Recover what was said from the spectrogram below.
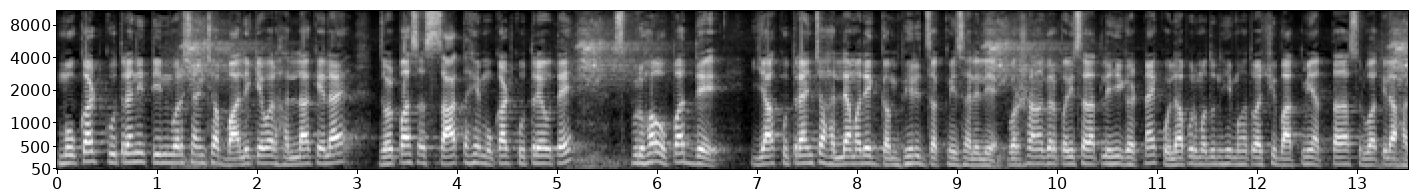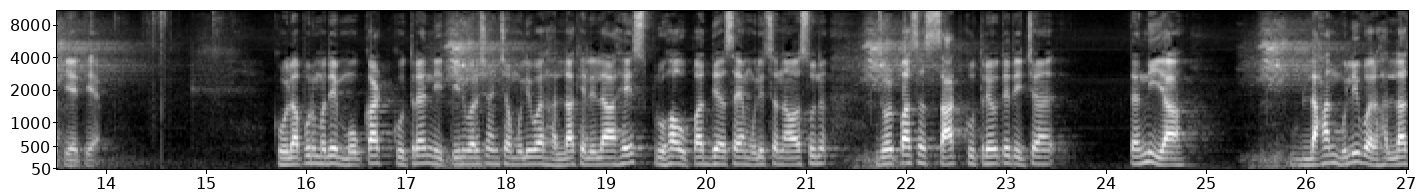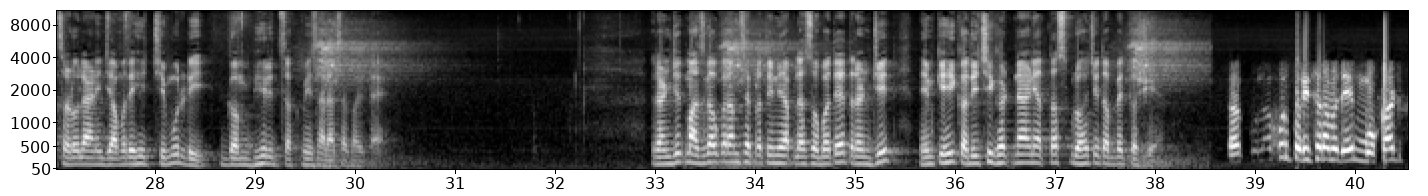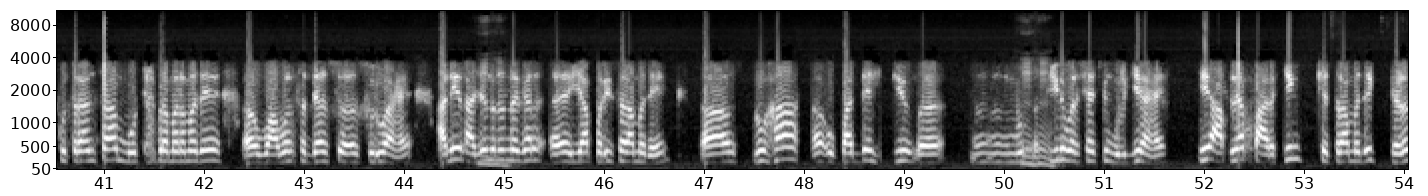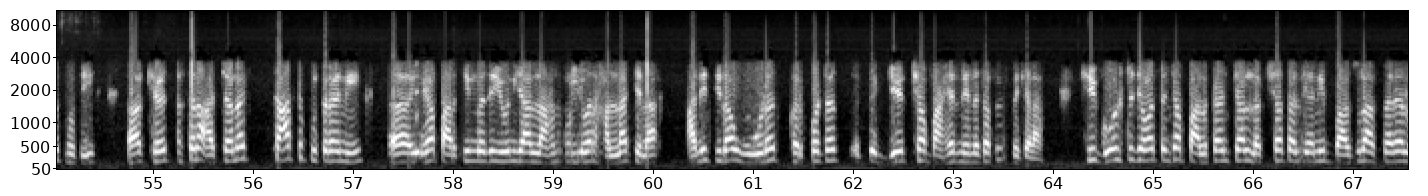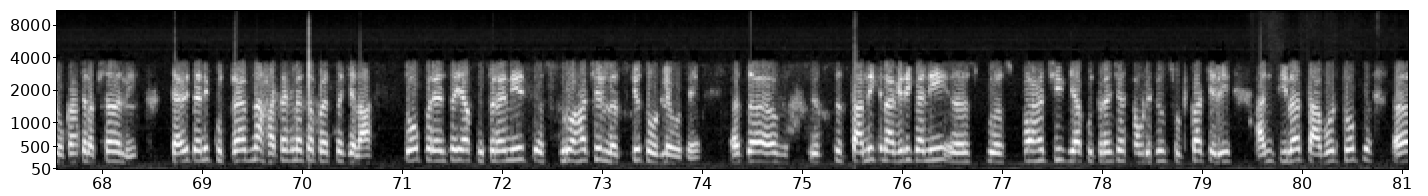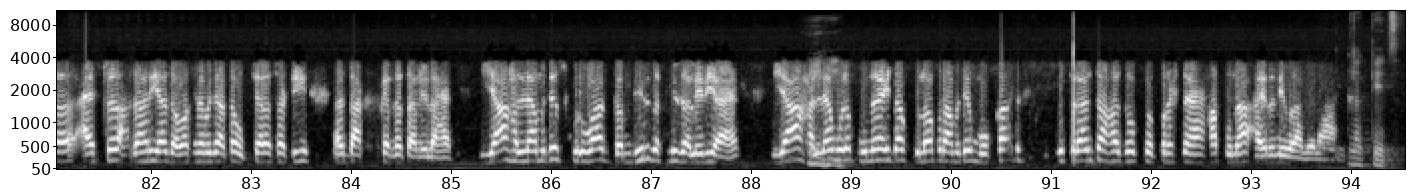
मोकाट कुत्र्यांनी तीन वर्षांच्या बालिकेवर हल्ला केला आहे जवळपास सात हे मोकाट कुत्रे होते. स्पृहा उपाध्ये या कुत्र्यांच्या हल्ल्यामध्ये गंभीर जखमी झालेली आहे. वर्षानगर परिसरातली ही घटना आहे. कोल्हापूरमधून ही महत्त्वाची बातमी आत्ता सुरुवातीला हाती येते. आहे कोल्हापूरमध्ये मोकाट कुत्र्यांनी तीन वर्षांच्या मुलीवर हल्ला केलेला आहे. स्पृहा उपाध्ये असं या मुलीचं नाव असून जवळपास सात कुत्रे होते. तिच्या त्यांनी या लहान मुलीवर हल्ला चढवला आणि ज्यामध्ये ही चिमुरडी गंभीर जखमी झाल्याचं कळत आहे रणजित माझगावकर आमचे प्रतिनिधी आपल्यासोबत आहेत. रणजित नेमकी ही कधीची घटना आणि आता स्पृहाची तब्येत कशी आहे? कोल्हापूर परिसरामध्ये मोकाट कुत्र्यांचा मोठ्या प्रमाणामध्ये वावर सध्या सुरू आहे. आणि राजेंद्रनगर या परिसरामध्ये स्पृहा उपाध्ये ही. तीन वर्षाची मुलगी आहे. ही आपल्या पार्किंग क्षेत्रामध्ये खेळत होती. खेळत असताना अचानक सात कुत्र्यांनी या पार्किंगमध्ये येऊन या लहान मुलीवर हल्ला केला आणि तिला ओढत खरपटत गेटच्या बाहेर नेण्याचा प्रयत्न केला. ही गोष्ट जेव्हा त्यांच्या पालकांच्या लक्षात आली आणि बाजूला असणाऱ्या लोकांच्या लक्षात आली त्यावेळी त्यांनी कुत्र्यांना हटकण्याचा प्रयत्न केला. तोपर्यंत या कुत्र्यांनी स्पृहाचे लचके तोडले होते. स्थानिक नागरिकांनी स्पृहाची या कुत्र्यांच्या तावडीतून सुटका केली आणि तिला ताबडतोब ऍस्टर आधार या दवाखान्यामध्ये आता उपचारासाठी दाखल करण्यात आलेला आहे. या हल्ल्यामध्ये स्पृहा गंभीर जखमी झालेली आहे. या हल्ल्यामुळे पुन्हा एकदा कोल्हापुरामध्ये मोकाट कुत्र्यांचा हा जो प्रश्न आहे हा पुन्हा ऐरणीवर आलेला आहे. नक्कीच.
